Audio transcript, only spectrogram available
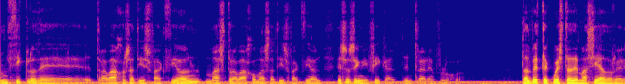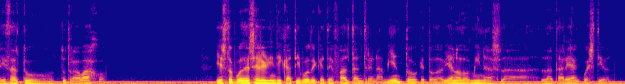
un ciclo de trabajo, satisfacción, más trabajo, más satisfacción. Eso significa entrar en flujo. Tal vez te cuesta demasiado realizar tu trabajo y esto puede ser el indicativo de que te falta entrenamiento que todavía no dominas la, la tarea en cuestión.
